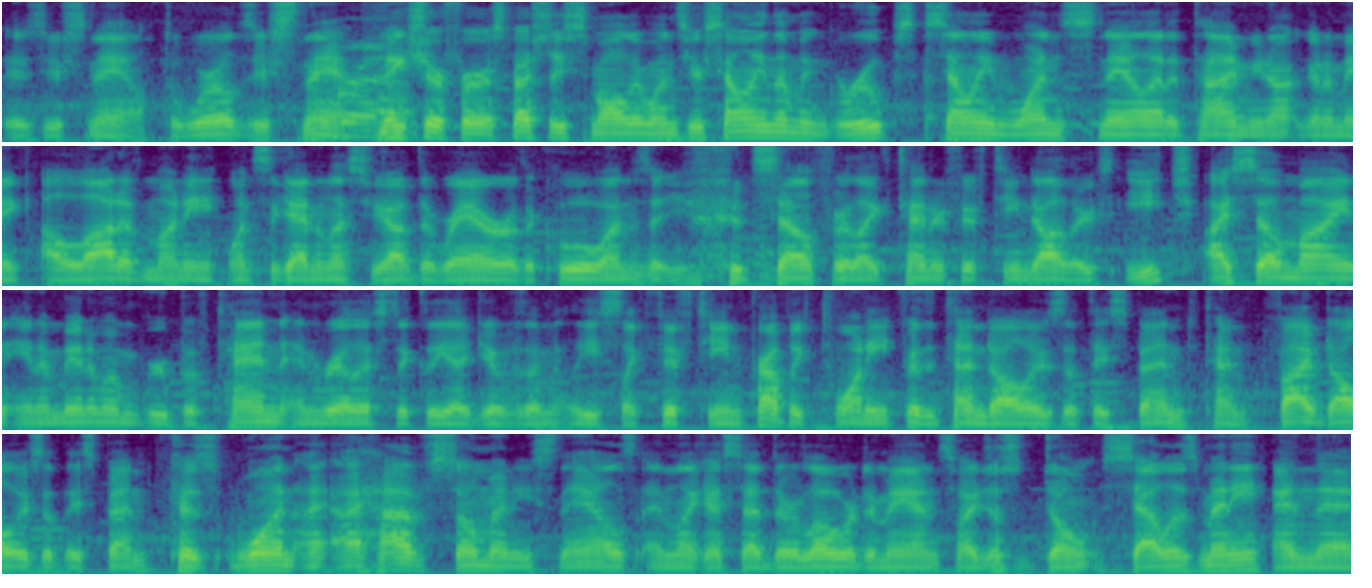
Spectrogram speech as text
is your snail. The world's your snail. Right. make sure for especially smaller ones you're selling them in groups. Selling one snail at a time you're not going to make a lot of money once again unless you have the rare or the cool ones that you could sell for like 10 or 15 dollars each. I sell mine in a minimum group of 10 and realistically i give them at least like 15 probably 20 for the 10 dollars that they spend 10 5 dollars that they spend. Because one I, I have so many snails and like i said they're lower demand so i just don't sell as many. And then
